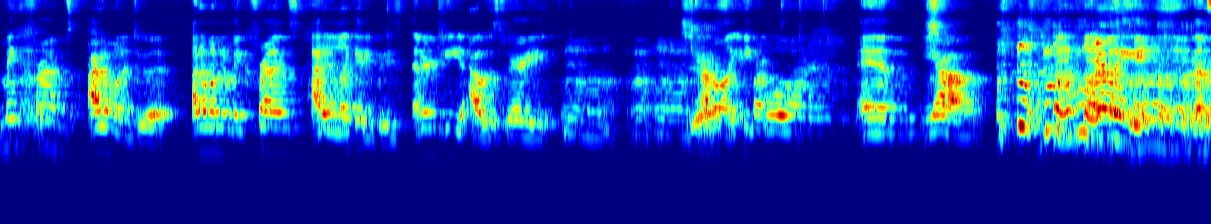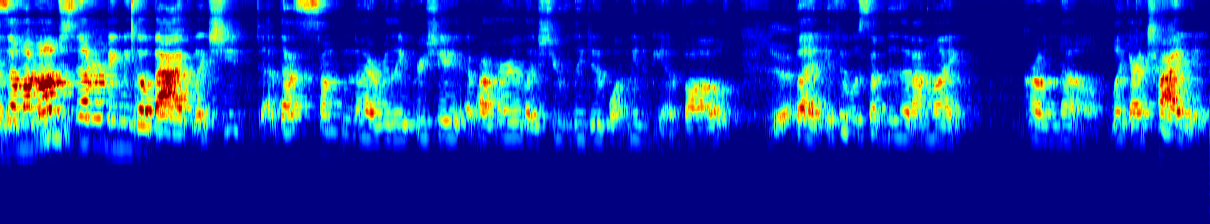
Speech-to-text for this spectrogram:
Make friends. I don't want to do it. I don't want to make friends. I didn't like anybody's energy. I was very mm, mm, mm. I Yeah. don't like people. Farm And yeah, really. And so my mom just never made me go back. Like she, that's something that I really appreciate about her. Like she really did want me to be involved. Yeah. But if it was something that I'm like, girl, no. Like I tried it.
